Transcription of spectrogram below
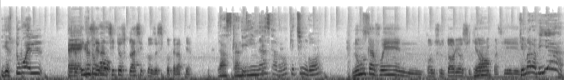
Y estuvo él. Las eh, cantinas estuvo- eran sitios clásicos de psicoterapia. las cantinas, cabrón, qué chingón. Nunca fue en consultorio psiquiátrico, No. así. ¡Qué maravilla!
